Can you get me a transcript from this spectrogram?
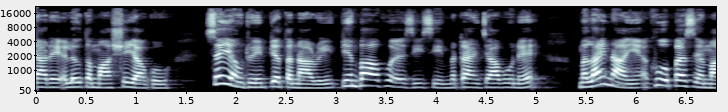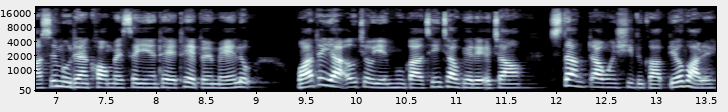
ရတဲ့အလုပ်သမား၈ယောက်ကိုစက်ရုံတွင် ပြဿနာတွေပြင်ပအဖွဲ့အစည်းစီမတိုင်ကြဖို့နဲ့ မလိုက်နိုင်ရင်အခုအပတ်စဉ်မှာစစ်မှုထမ်းခေါ်မဲ့စရင်ထဲထည့်သွင်းမယ်လို့ဝါတရအုပ်ချုပ်ရေးမှူးကချင်းချောက်ခဲ့တဲ့အကြောင်း stamp တာဝန်ရှိသူကပြောပါတယ်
